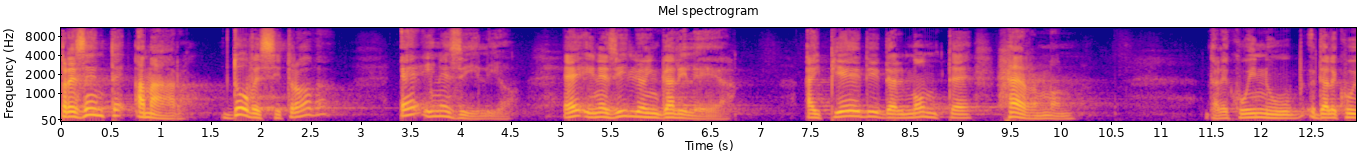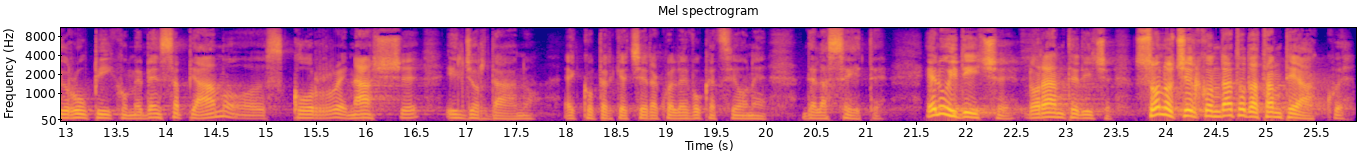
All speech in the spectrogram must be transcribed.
Presente amaro. Dove si trova? È in esilio è in esilio in Galilea, ai piedi del monte Hermon, dalle cui, nub, dalle cui rupi, come ben sappiamo, scorre, nasce il Giordano. Ecco perché c'era quella evocazione della sete. E lui dice, l'orante dice, sono circondato da tante acque,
